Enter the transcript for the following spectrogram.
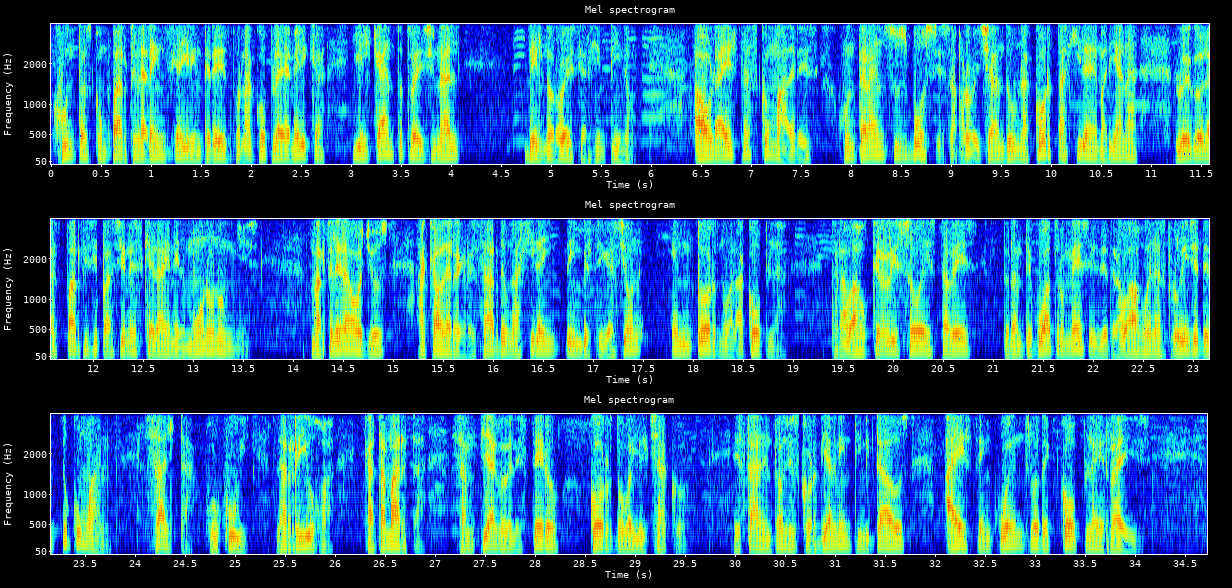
Juntas comparten la herencia y el interés por la copla de América y el canto tradicional del noroeste argentino. Ahora estas comadres juntarán sus voces aprovechando una corta gira de Mariana luego de las participaciones que hará en el Mono Núñez. Martelena Hoyos acaba de regresar de una gira de investigación en torno a la copla, trabajo que realizó esta vez durante cuatro meses de trabajo en las provincias de Tucumán, Salta, Jujuy, La Rioja, Catamarca, Santiago del Estero, Córdoba y el Chaco. Están entonces cordialmente invitados a este encuentro de copla y raíz.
